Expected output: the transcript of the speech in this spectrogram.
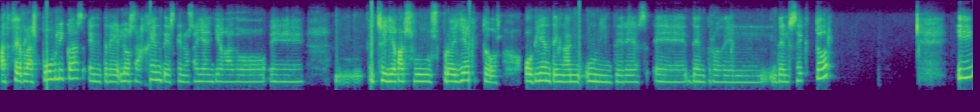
hacerlas públicas entre los agentes que nos hayan llegado, hecho llegar sus proyectos o bien tengan un interés dentro del sector y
